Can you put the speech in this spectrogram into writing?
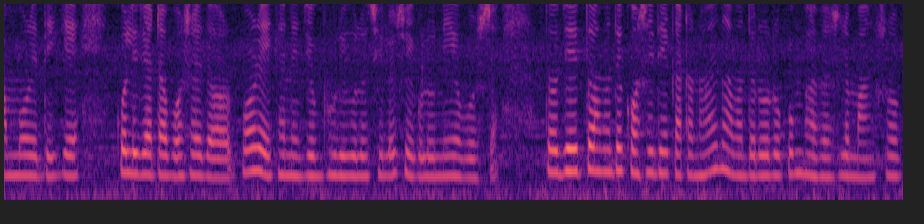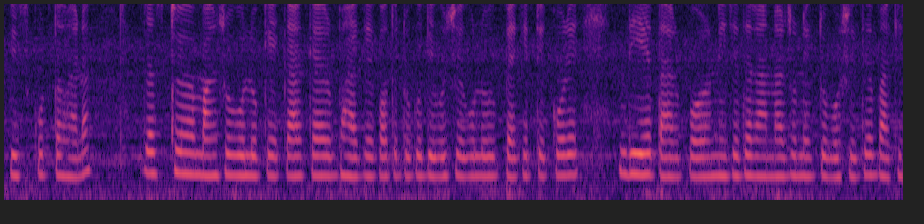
আম্মুর এদিকে কলিজাটা বসায় দেওয়ার পর এখানে যে ভুড়িগুলো ছিল সেগুলো নিয়ে বসছে। তো যেহেতু আমাদের কষাই দিয়ে কাটানো হয় না, আমাদের ওরকমভাবে আসলে মাংস পিস করতে হয় না। জাস্ট মাংসগুলোকে কার কার ভাগে কতটুকু দিব সেগুলো প্যাকেটে করে দিয়ে তারপর নিজেদের রান্নার জন্য একটু বসিয়ে দিয়ে বাকি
